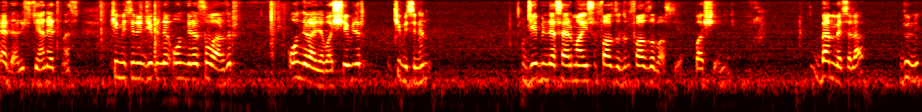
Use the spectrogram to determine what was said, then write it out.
eder, isteyen etmez. Kimisinin cebinde 10 lirası vardır. 10 lirayla başlayabilir. Kimisinin cebinde sermayesi fazladır. Fazla başlayabilir. Ben mesela günlük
